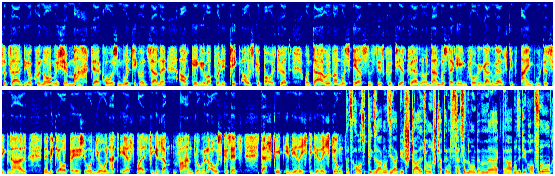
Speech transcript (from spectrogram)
sozusagen die ökonomische Macht der großen Multikonzerne auch gegenüber Politik ausgebaut wird. Und darüber muss erstens diskutiert werden und dann muss dagegen vorgegangen werden. Es gibt ein gutes Signal, nämlich die Europäische Union hat erstmals die gesamten Verhandlungen ausgesetzt. Das geht in die richtige Richtung. Als Ausblick sagen Sie ja Gestaltung statt Entfesselung der Märkte. Haben Sie die Hoffnung,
